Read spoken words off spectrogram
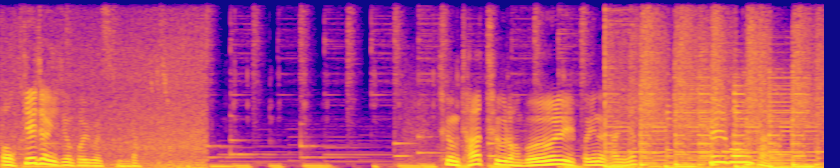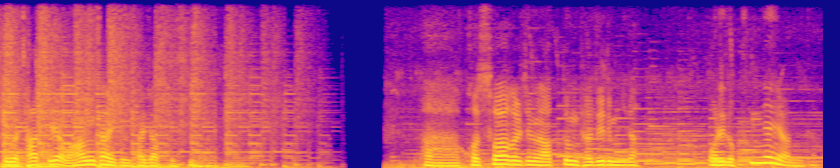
옥계정이 지금 보이고 있습니다. 지금 좌측으로 멀리 보이는 산이요. 풀봉산 그리고 좌측에 왕산이 지금 자리 잡고 있습니다. 아, 곧 수확을 지금 앞둔 벼들입니다. 올해도 풍년이랍니다.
